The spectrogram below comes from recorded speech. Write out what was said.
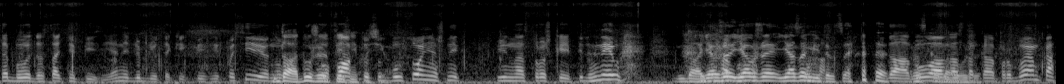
Це були достатньо пізні. Я не люблю таких пізніх посівів. Ну, да, дуже по факту посів. тут був соняшник, він у нас трошки підгнив. Да, я вже, я вже я замітив це. Да, була в нас уже. така проблемка.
